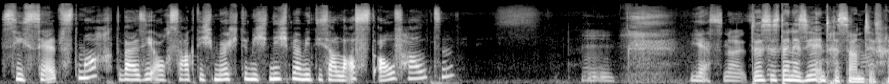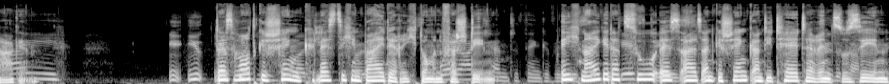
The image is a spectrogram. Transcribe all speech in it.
sich selbst macht, weil sie auch sagt, ich möchte mich nicht mehr mit dieser Last aufhalten? Das ist eine sehr interessante Frage. Das Wort Geschenk lässt sich in beide Richtungen verstehen. Ich neige dazu, es als ein Geschenk an die Täterin zu sehen,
